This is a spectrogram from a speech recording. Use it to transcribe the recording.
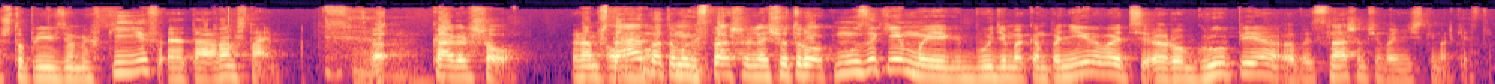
что привезем их в Киев. Это «Рамштайн». Кавер-шоу. «Рамштайн», потом их спрашивали насчет рок-музыки, мы их будем аккомпанировать рок-группе э, с нашим симфоническим оркестром.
